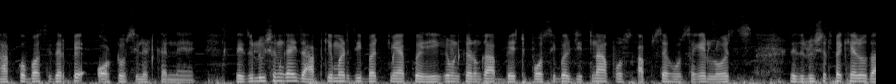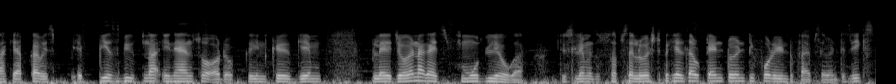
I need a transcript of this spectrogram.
आपको बस इधर पे ऑटो सिलेक्ट करने हैं। रेजोल्यूशन गाइज़ आपकी मर्ज़ी बट मैं आपको यही रिकमेंड करूँगा, आप बेस्ट पॉसिबल जितना आपसे हो सके लोएस्ट रेजोल्यूशन पे खेलो, ताकि आपका एफ़ भी उतना इन्हेंस हो और इनके गेम प्ले जो है ना गाइज़ स्मूथली होगा। तो इसलिए मैं तो सबसे लोएस्ट पे खेलता हूँ ten twenty four into five seventy six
